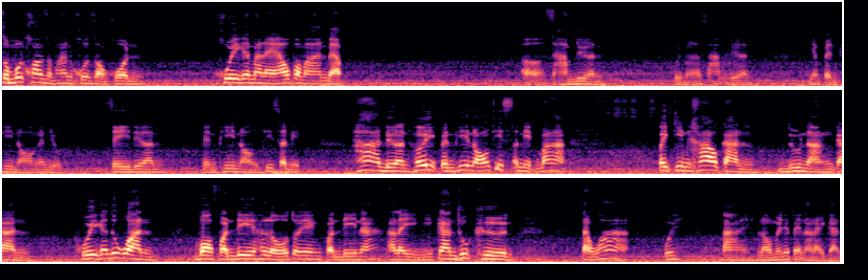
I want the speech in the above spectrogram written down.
สมมุติความสัมพันธ์คนสองคน คุยกันมาแล้วประมาณแบบ เออสามเดือน คุยมาแล้วสามเดือน ยังเป็นพี่น้องกันอยู่สี่เดือนเป็นพี่น้องที่สนิทห้าเดือน เฮ้ย เป็นพี่น้องที่สนิทมาก ไปกินข้าวกัน ดูหนังกัน คุยกันทุกวัน บอกฝันดีฮัลโหลตัวเองฝันดีนะ อะไรอย่างนี้กันทุกคืน แต่ว่าอุ้ยตายเราไม่ได้เป็นอะไรกัน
